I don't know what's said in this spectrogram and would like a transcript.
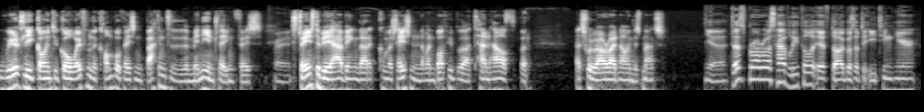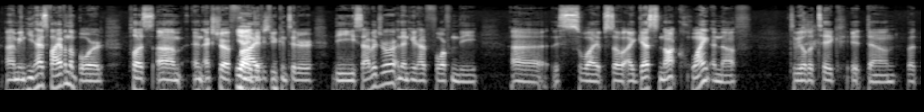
weirdly going to go away from the combo phase and back into the minion trading phase. Right. Strange to be having that conversation when both people are 10 health, but that's where we are right now in this match. Yeah. Does Brarose have lethal if Dog goes up to 18 here? I mean, he has 5 on the board, plus um, an extra 5 yeah, if you consider the Savage Roar, and then he'd have 4 from the, uh, the swipe. So I guess not quite enough to be able to take it down. But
